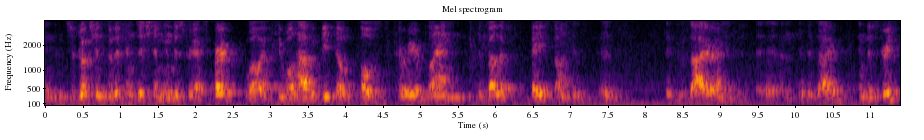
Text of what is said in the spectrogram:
introduction to the transition industry expert, well, he will have a detailed post-career plan developed based on his, his, his desire and his uh, desired industry.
